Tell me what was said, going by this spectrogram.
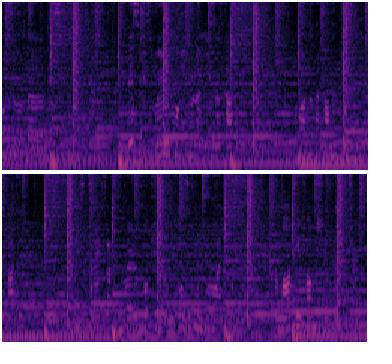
Also the this connector. This is very popular in the garden. About the garden post in the garden. This connector is very popular. We also can provide for you the multifunction connector.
